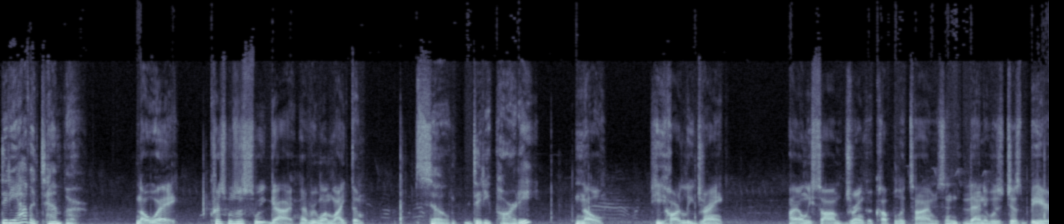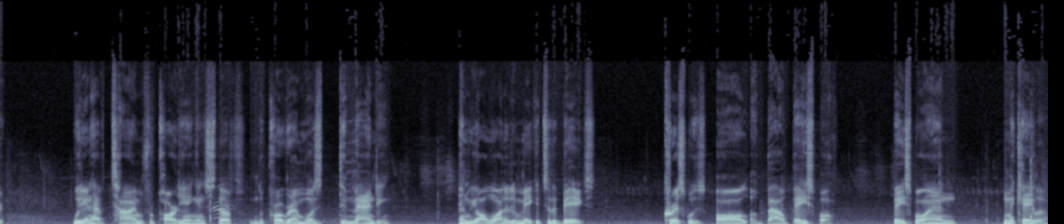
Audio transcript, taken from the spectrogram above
did he have a temper? No way. Chris was a sweet guy. Everyone liked him. So, did he party? No, he hardly drank. I only saw him drink a couple of times, and then it was just beer. We didn't have time for partying and stuff. The program was demanding, and we all wanted to make it to the bigs. Chris was all about baseball. Baseball and Michaela.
